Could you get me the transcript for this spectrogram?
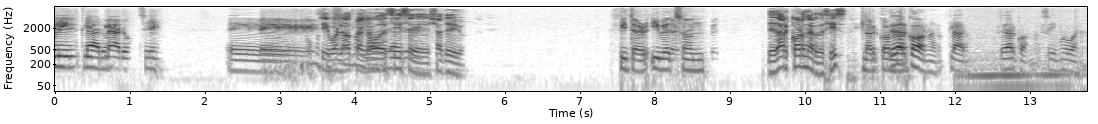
Grit, claro. claro, Sí. sí. Eh, ¿cómo Sí, se vos la otra que vos decís, de- eh, ya te digo. Peter Ibbotson, ¿De Dark Corner decís? Dark De Corner. Dark Corner, claro. De Dark Corner, sí, muy buena.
